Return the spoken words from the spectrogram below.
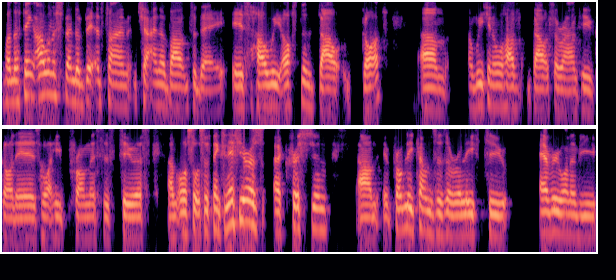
but the thing I want to spend a bit of time chatting about today is how we often doubt God. Um, and we can all have doubts around who God is, what He promises to us, um, all sorts of things. And if you're a, a Christian, um, it probably comes as a relief to every one of you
